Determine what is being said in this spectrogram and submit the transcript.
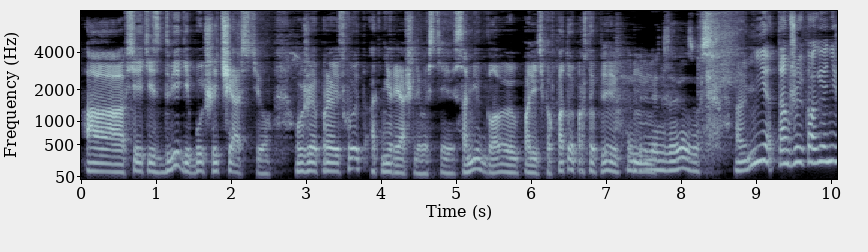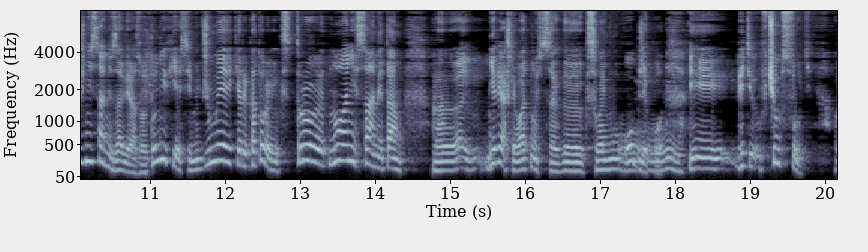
а все эти сдвиги большей частью уже происходят от неряшливости самих политиков. По той простой... Лень завязывать. А, нет, там же как они же не сами завязывают. У них есть имиджмейкеры, которые их строят, но они сами там э, неряшливо относятся к, к своему облику. И ведь в чем суть? Э,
